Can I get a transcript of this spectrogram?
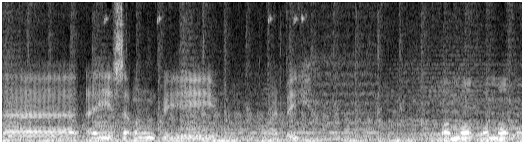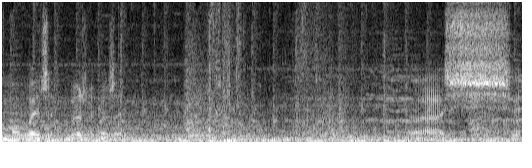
Uh, A is that one? B, Y, B. One more, one more, one more. Where's it? Where's it? Where's it? Ah, shit.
